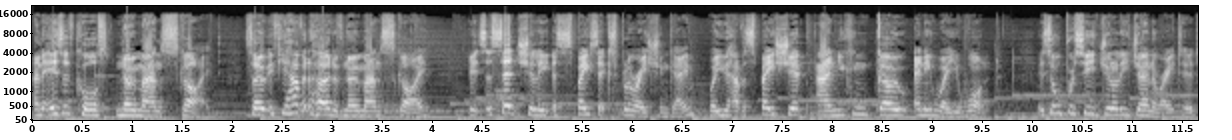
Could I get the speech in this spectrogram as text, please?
and it is, of course, No Man's Sky. So, if you haven't heard of No Man's Sky, it's essentially a space exploration game where you have a spaceship and you can go anywhere you want. It's all procedurally generated,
